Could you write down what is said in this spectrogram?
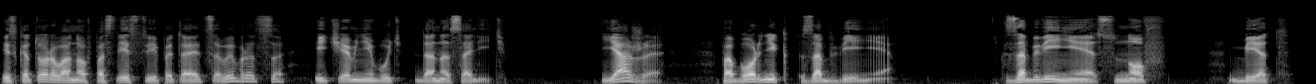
из которого оно впоследствии пытается выбраться и чем-нибудь донасолить. Я же поборник забвения. Забвение снов, бед,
